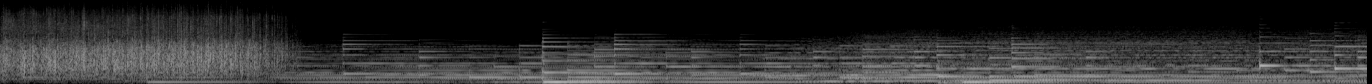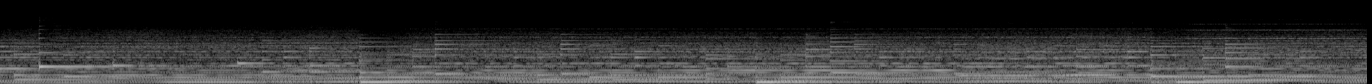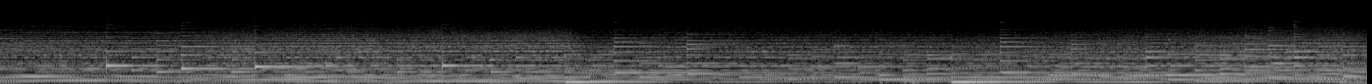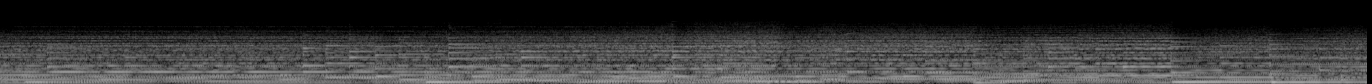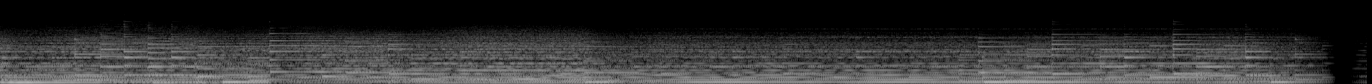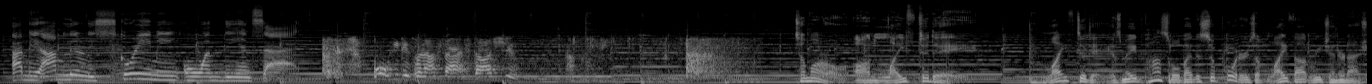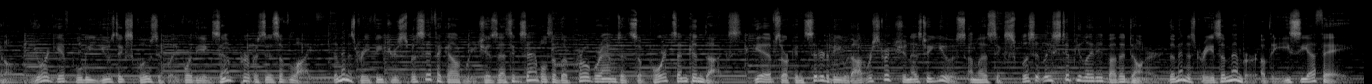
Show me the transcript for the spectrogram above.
I mean, I'm literally screaming on the inside. Oh, he just went outside and started shooting. Tomorrow on Life Today. Life Today is made possible by the supporters of Life Outreach International. Your gift will be used exclusively for the exempt purposes of life. The ministry features specific outreaches as examples of the programs it supports and conducts. Gifts are considered to be without restriction as to use unless explicitly stipulated by the donor. The ministry is a member of the ECFA.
